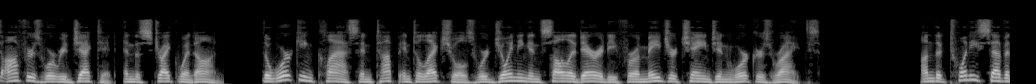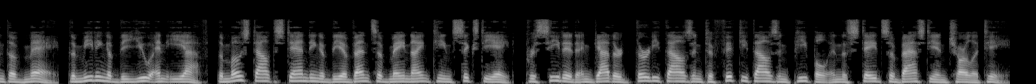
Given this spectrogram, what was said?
offers were rejected, and the strike went on. The working class and top intellectuals were joining in solidarity for a major change in workers' rights. On 27 May, the meeting of the UNEF, the most outstanding of the events of May 1968, proceeded and gathered 30,000 to 50,000 people in the Stade Sébastien Charléty.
